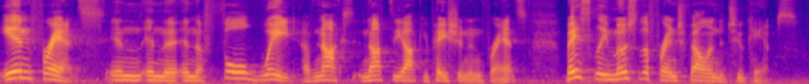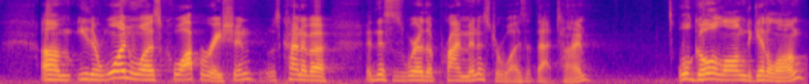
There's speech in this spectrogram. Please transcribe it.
in France, in, in, the, in the full weight of Nazi occupation in France, basically most of the French fell into two camps. Um, either one was cooperation, it was kind of a, and this is where the prime minister was at that time. We'll go along to get along.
